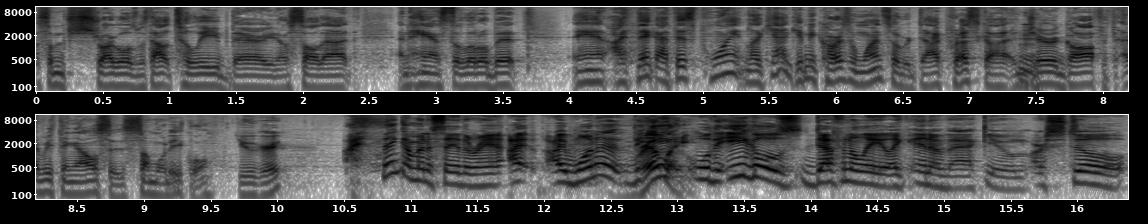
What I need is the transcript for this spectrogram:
some struggles without Talib there. You know, saw that enhanced a little bit. And I think at this point, like, yeah, give me Carson Wentz over Dak Prescott and Jared Goff if everything else is somewhat equal. Do you agree? I think I'm going to say the Rams. I, I want to. Really? well, the Eagles definitely, like in a vacuum, are still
